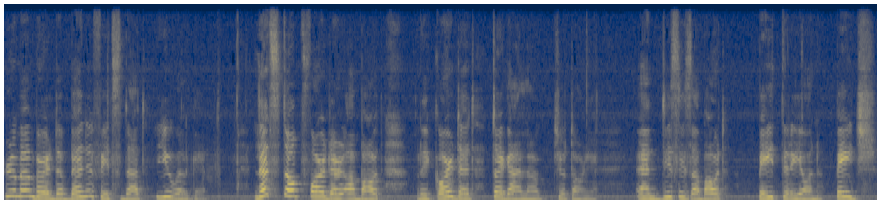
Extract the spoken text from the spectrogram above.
Remember the benefits that you will get. Let's talk further about recorded Tagalog tutorial. And this is about Patreon page.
